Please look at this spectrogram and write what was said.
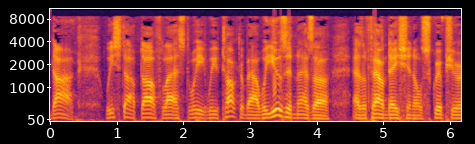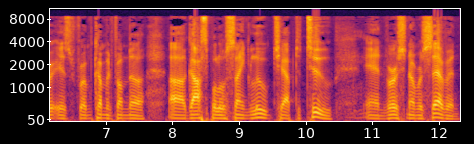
Doc, we stopped off last week. We talked about we use it as a as a foundational scripture is from coming from the uh, Gospel of Saint Luke, chapter two, and verse number seven.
